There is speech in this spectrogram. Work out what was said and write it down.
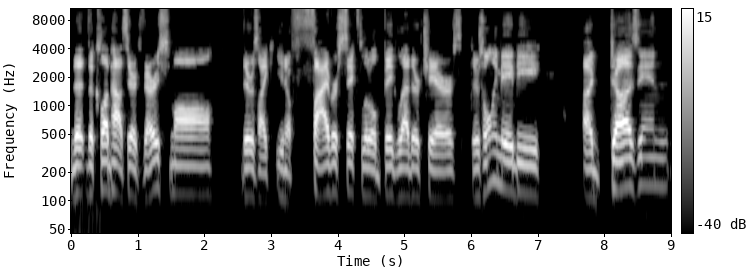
the the clubhouse. There, it's very small. There's like you know five or six little big leather chairs. There's only maybe a dozen,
